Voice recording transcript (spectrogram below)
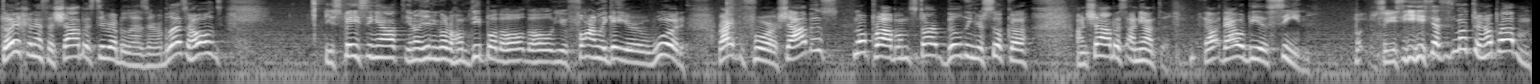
Doichen Shabbos. Did Rabbi Lezer. Rabbi Lezer holds you're spacing out, you know, you didn't go to Home Depot, the whole, the whole, you finally get your wood right before Shabbos, no problem. Start building your sukkah on Shabbos, on Yantiv. That, that would be a scene. So you see, he says it's mutter, no problem.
